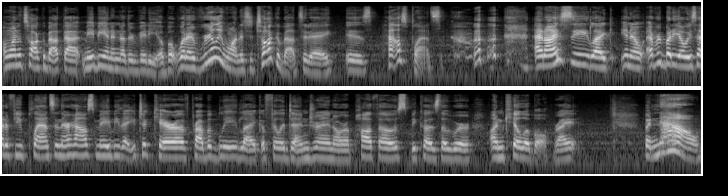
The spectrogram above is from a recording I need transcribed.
I want to talk about that maybe in another video. But what I really wanted to talk about today is houseplants. and I see like, you know, everybody always had a few plants in their house maybe that you took care of, probably like a philodendron or a pothos because they were unkillable, right? But now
